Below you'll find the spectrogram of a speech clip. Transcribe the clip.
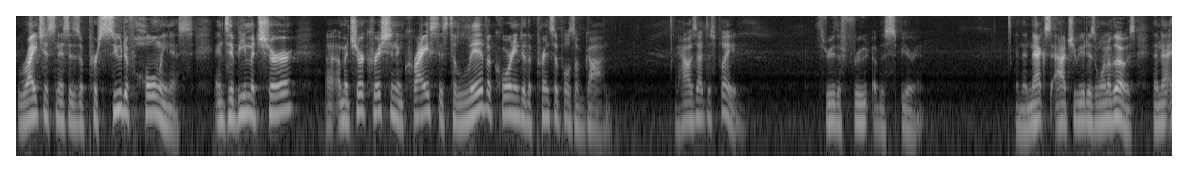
righteousness is a pursuit of holiness. And to be mature, uh, a mature Christian in Christ is to live according to the principles of God. And how is that displayed? Through the fruit of the Spirit. And the next attribute is one of those. The ne-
